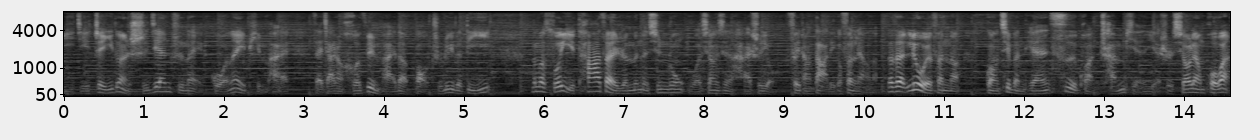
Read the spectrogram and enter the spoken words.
以及这一段时间之内国内品牌再加上合资品牌的保值率的第一。那么，所以它在人们的心中，我相信还是有非常大的一个分量的。那在六月份呢，广汽本田四款产品也是销量破万，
